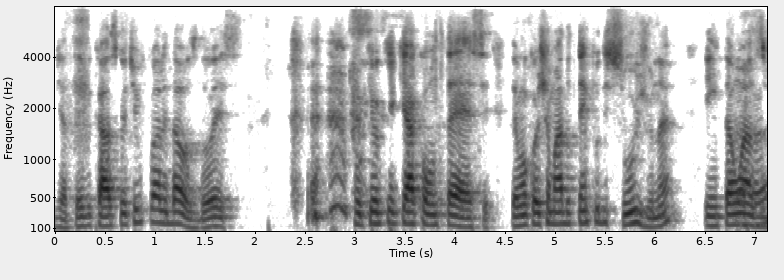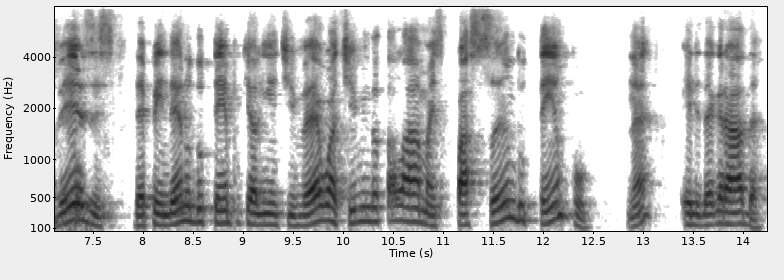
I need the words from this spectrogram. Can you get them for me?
Já teve casos que eu tive que validar os dois. Porque o que, que acontece? Tem uma coisa chamada tempo de sujo, né? Então, uhum. às vezes, dependendo do tempo que a linha tiver, o ativo ainda está lá, mas passando o tempo, né, ele degrada.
